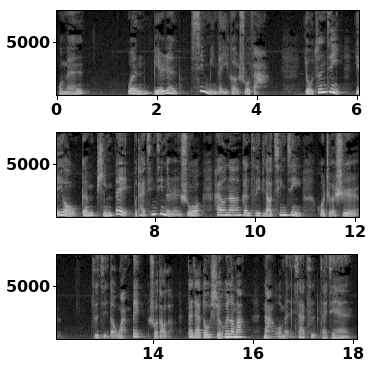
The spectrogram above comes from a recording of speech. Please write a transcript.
我们问别人姓名的一个说法，有尊敬，也有跟平辈不太亲近的人说，还有呢跟自己比较亲近或者是自己的晚辈说到的。大家都学会了吗？ 那我们下次再见。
